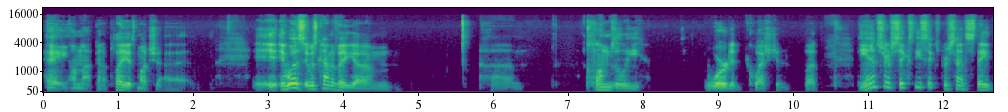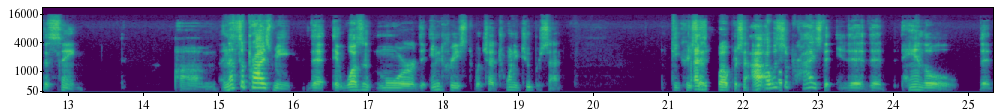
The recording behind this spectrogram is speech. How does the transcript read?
hey, I'm not going to play as much. Uh, it, it, was it was kind of a um, um, clumsily worded question, but the answer 66% stayed the same. Um, and that surprised me that it wasn't more the increased, which had 22%, decreased at 12%. I, I, was surprised that, that, that handle that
